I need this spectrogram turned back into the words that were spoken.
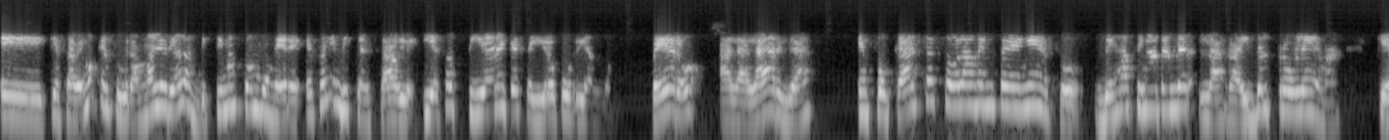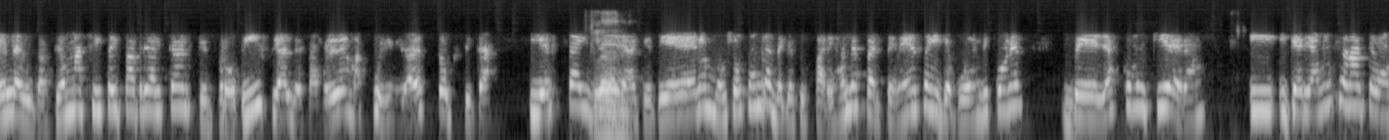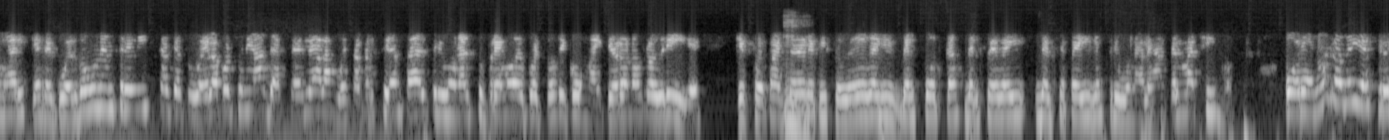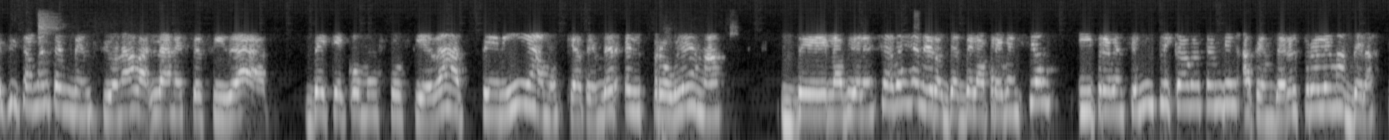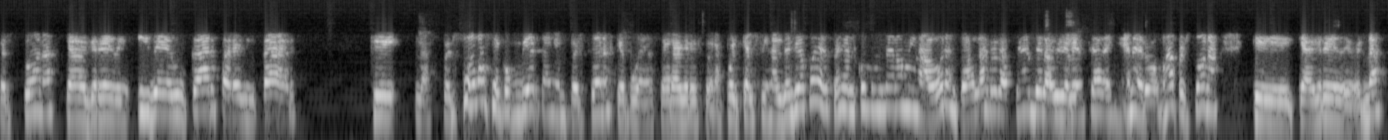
eh, que sabemos que en su gran mayoría las víctimas son mujeres. Eso es indispensable y eso tiene que seguir ocurriendo. Pero a la larga, enfocarse solamente en eso deja sin atender la raíz del problema, que es la educación machista y patriarcal que propicia el desarrollo de masculinidades tóxicas y esta idea que tienen muchos hombres de que sus parejas les pertenecen y que pueden disponer de ellas como quieran. Y, quería mencionarte, Damaris, que recuerdo una entrevista que tuve la oportunidad de hacerle a la jueza presidenta del Tribunal Supremo de Puerto Rico, Maite Orono Rodríguez, que fue parte del episodio del, del podcast del CPI, del CPI, los tribunales ante el machismo. Orono Rodríguez precisamente mencionaba la necesidad de que como sociedad teníamos que atender el problema de la violencia de género desde la prevención y prevención implicaba también atender el problema de las personas que agreden y de educar para evitar que las personas se conviertan en personas que pueden ser agresoras, porque al final del día pues ese es el común denominador en todas las relaciones de la violencia de género, una persona que, que agrede, ¿verdad?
